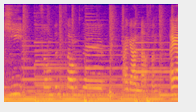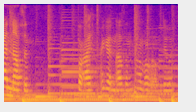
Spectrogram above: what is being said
木 something something I got nothing. I got nothing. Bye. I got nothing. I don't know what I'm doing.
